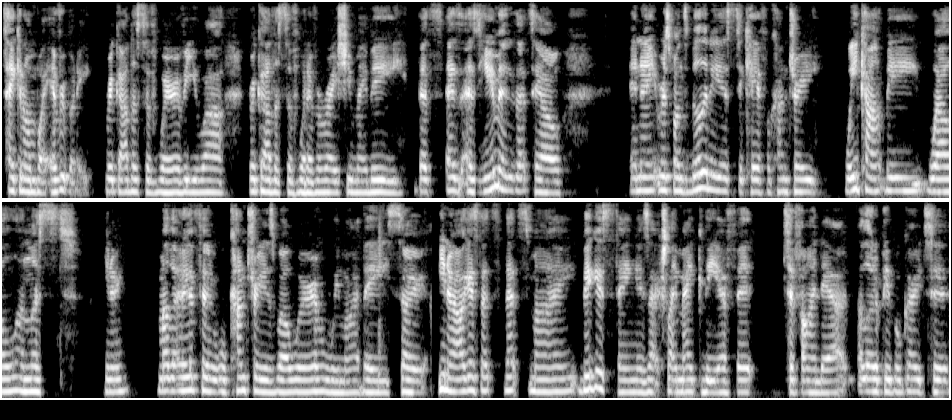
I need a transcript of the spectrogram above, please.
taken on by everybody, regardless of wherever you are, regardless of whatever race you may be. That's as as humans, that's our innate responsibility is to care for country. We can't be well unless, you know, Mother Earth or country as well, wherever we might be. So, you know, I guess that's that's my biggest thing is actually make the effort to find out. A lot of people go to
